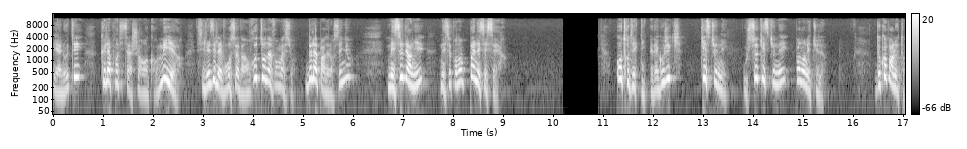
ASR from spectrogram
Et à noter que l'apprentissage sera encore meilleur si les élèves reçoivent un retour d'information de la part de l'enseignant, mais ce dernier n'est cependant pas nécessaire. Autre technique pédagogique, questionner ou se questionner pendant l'étude. De quoi parle-t-on?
